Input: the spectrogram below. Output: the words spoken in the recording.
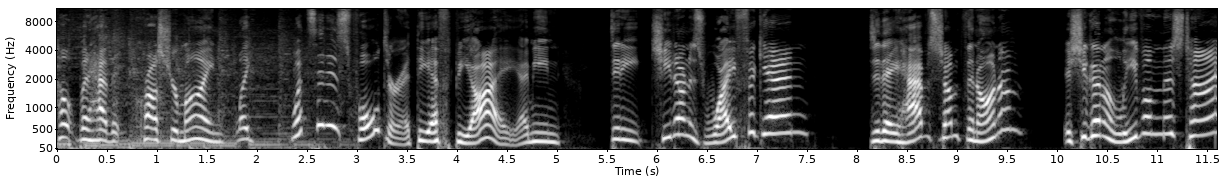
help but have it cross your mind. Like, what's in his folder at the FBI? I mean, did he cheat on his wife again? Do they have something on him? Is she going to leave him this time?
